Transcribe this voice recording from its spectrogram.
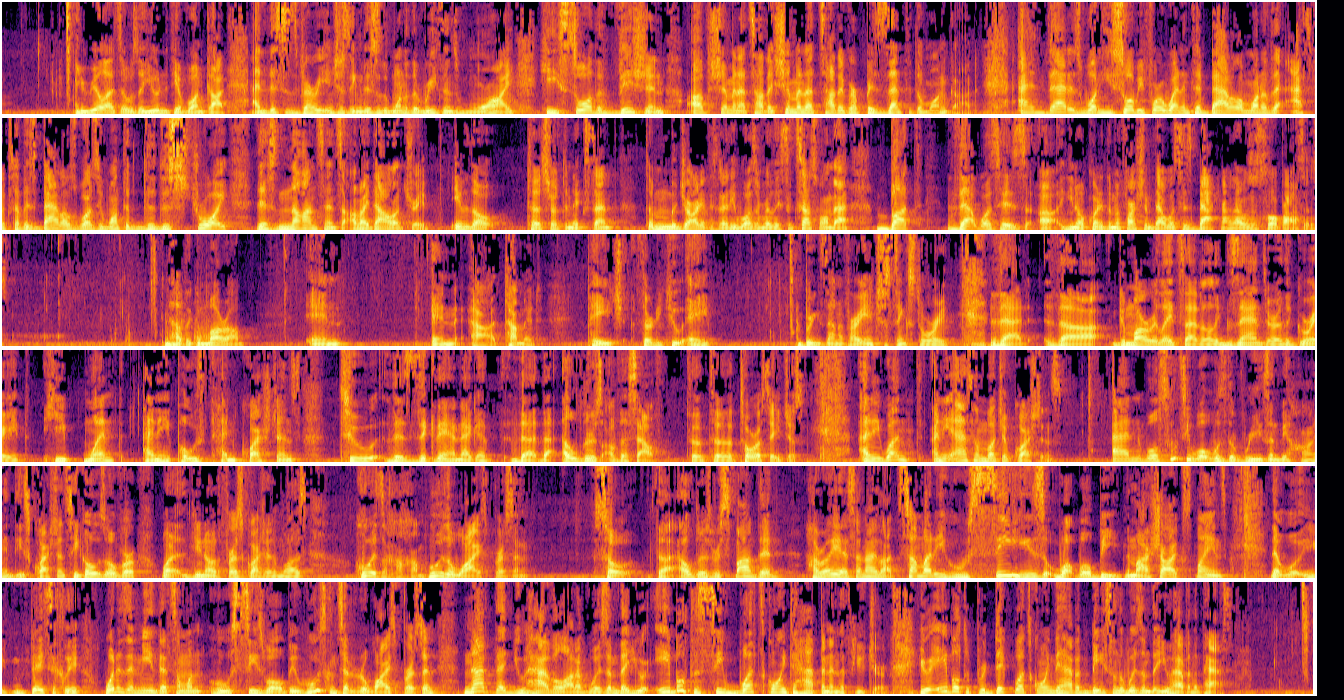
He realized there was a unity of one God. And this is very interesting. This is one of the reasons why he saw the vision of Shimon HaTzadik. Shimon HaTzadik represented the one God. And that is what he saw before he went into battle. And one of the aspects of his battles was he wanted to destroy this nonsense of idolatry. Even though to a certain extent, the majority of extent, he wasn't really successful in that. But that was his, uh, you know, according to the Mefarshim, that was his background. That was his thought process. Now the Gemara in in uh, Tamid, page thirty-two a, brings down a very interesting story that the Gemara relates that Alexander the Great he went and he posed ten questions to the Ziknei Hanegev, the the elders of the south to, to Torah sages. And he went and he asked them a bunch of questions. And we'll soon see what was the reason behind these questions. He goes over what, you know, the first question was, who is a chacham? Who is a wise person? So the elders responded, Somebody who sees what will be. The Maharsha explains that basically, what does it mean that someone who sees what will be, who's considered a wise person? Not that you have a lot of wisdom, that you're able to see what's going to happen in the future. You're able to predict what's going to happen based on the wisdom that you have in the past.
